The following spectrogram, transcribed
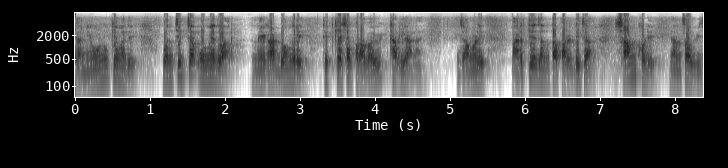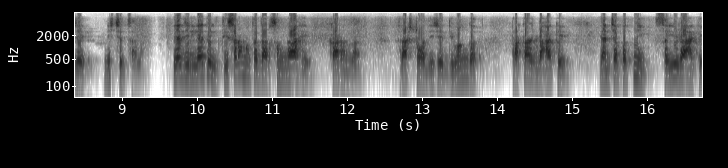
या निवडणुकीमध्ये वंचितच्या उमेदवार मेघा डोंगरे तितक्याशा प्रभावी ठरल्या नाही. ज्यामुळे भारतीय जनता पार्टीच्या श्याम खोडे यांचा विजय निश्चित झाला. या जिल्ह्यातील तिसरा मतदारसंघ आहे कारंजा. राष्ट्रवादीचे दिवंगत प्रकाश डहाके यांच्या पत्नी सई डहाके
